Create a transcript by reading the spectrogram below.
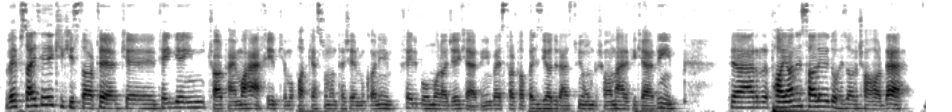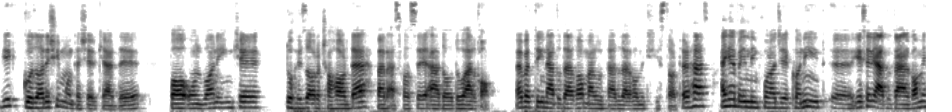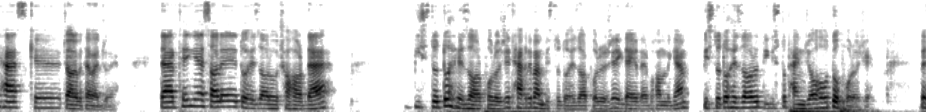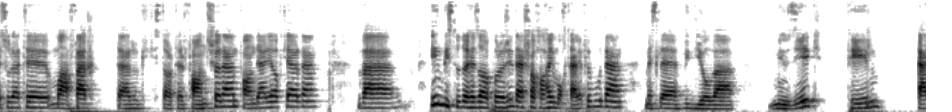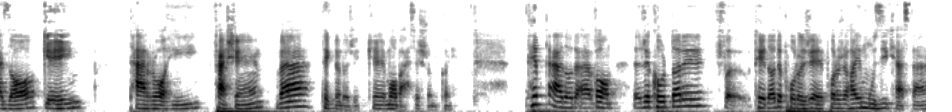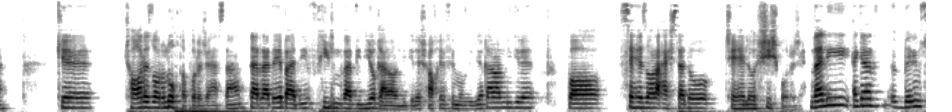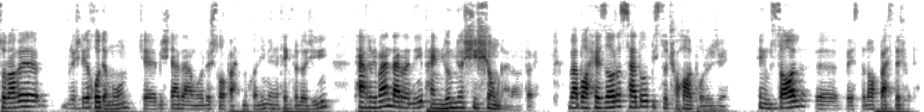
وبسایت کیکی استارتر که طی این 4 5 ماه اخیر که ما پادکست رو منتشر می‌کنیم خیلی به مراجعه کردیم و استارتاپ های زیادی رو از توی اون به شما معرفی کردیم. در پایان سال 2014 یک گزارشی منتشر کرده با عنوان اینکه 2014 بر اساس اعداد و ارقام. البته این اعداد ارقام مربوط به اعداد ارقام کیکستارتر هست. اگر به این لینک مراجعه کنید یه سری اعداد ارقامی هست که جالب توجهه. در طی سال 2014 22 هزار پروژه تقریبا 22 هزار پروژه یک دقیقه بخوام بگم 22252 پروژه. به صورت موفق در Kickstarter fund شدن fund دریافت کردن و این 22 هزار پروژه در شاخه های مختلفی بودن مثل ویدیو و میوزیک فیلم غذا گیم طراحی فشن و تکنولوژی که ما بحثش رو می‌کنیم. طبق اعداد ارقام رکورددار تعداد پروژه پروژه های موزیک هستند که 4009 تا پروژه هستن. در رده بعدی فیلم و ویدیو قرار می‌گیره شاخه فیلم و ویدیو قرار می‌گیره با 3846 پروژه. ولی اگر بریم سراغ رشته خودمون که بیشتر در موردش صحبت می‌کنیم یعنی تکنولوژی تقریبا در رده پنجم یا ششم قرار داره و با 1124 پروژه امسال به اصطلاح بسته شده.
